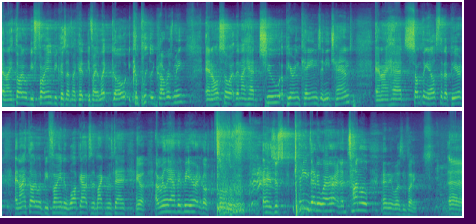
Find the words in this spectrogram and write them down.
And I thought it would be funny because if I could, if I let go, it completely covers me. And also, then I had two appearing canes in each hand, and I had something else that appeared, and I thought it would be funny to walk out to the microphone stand and go, "I'm really happy to be here," and it goes, and it's just canes everywhere and a tunnel, and it wasn't funny. Uh,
